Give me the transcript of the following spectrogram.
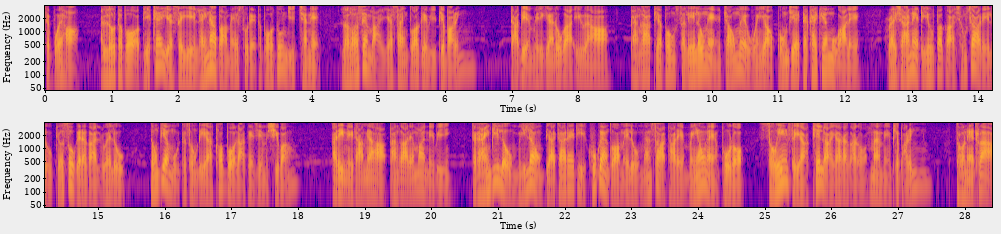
စစ်ပွဲဟာအလို့တဘောအပြစ်ကဲ့ရစရေးလိုင်းနာပါမယ်ဆိုတဲ့သဘောတူညီချက်နဲ့လောလောဆယ်မှာရပ်ဆိုင်သွားခဲ့ပြီဖြစ်ပါတယ်။ဒါပြင်အမေရိကန်တို့ကအီရန်အားဘန်ကာဖြတ်ပုံးစလေးလုံးနဲ့အကြောင်းမဲ့ဝင်ရောက်ဘုံကျဲတိုက်ခိုက်ခဲ့မှုအားလည်းရုရှားနဲ့တရုတ်ဘက်ကရှုံချတယ်လို့ပြောဆိုခဲ့တာကလွဲလို့တုံးပြတ်မှုတစုံတရာထွက်ပေါ်လာခဲ့ခြင်းမရှိပါဘူး။အဲ့ဒီနေသားများဟာဘန်ကာထဲမှာနေပြီးတတိုင်းပြည်လုံးမီးလောင်ပြားကြတဲ့အထိခုခံသွားမယ်လို့မှန်းဆထားတဲ့မင်းအောင်လှိုင်ဖို့တော့ဇိုးရင်စရာဖြစ်လာရတာကတော့အမှန်ပင်ဖြစ်ပါတယ်။ ဒေါ်နယ်ထရန့်ဟာ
